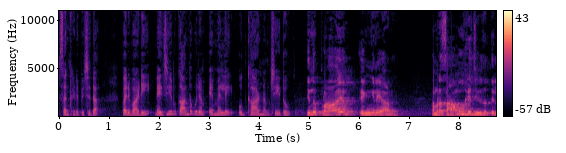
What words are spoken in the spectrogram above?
സംഘടിപ്പിച്ചത്. പരിപാടി Najeeb Kanthapuram M L A ഉദ്ഘാടനം ചെയ്തു. ഇന്ന് പ്രായം എങ്ങനെയാണ് നമ്മുടെ സാമൂഹ്യ ജീവിതത്തിൽ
